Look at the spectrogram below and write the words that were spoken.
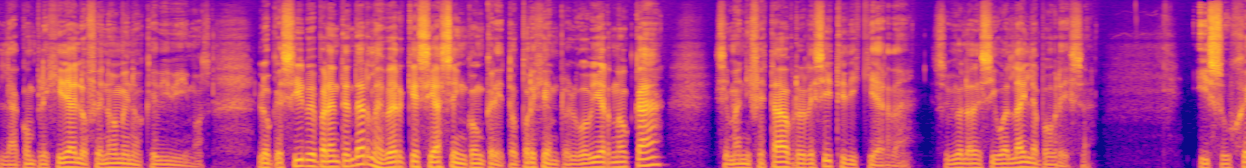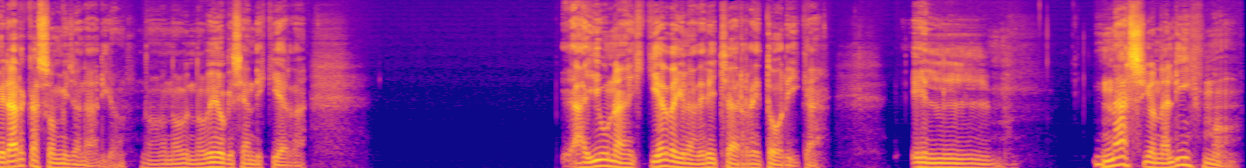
la complejidad de los fenómenos que vivimos. Lo que sirve para entenderla es ver qué se hace en concreto. Por ejemplo, el gobierno K se manifestaba progresista y de izquierda, subió la desigualdad y la pobreza. Y sus jerarcas son millonarios, no, no veo que sean de izquierda hay una izquierda y una derecha retórica. El nacionalismo,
